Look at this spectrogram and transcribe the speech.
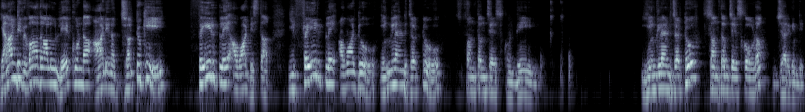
ఎలాంటి వివాదాలు లేకుండా ఆడిన జట్టుకి ఫెయిర్ ప్లే అవార్డు ఇస్తారు. ఈ ఫెయిర్ ప్లే అవార్డు ఇంగ్లాండ్ జట్టు సొంతం చేసుకుంది. ఇంగ్లాండ్ జట్టు సొంతం చేసుకోవడం జరిగింది.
